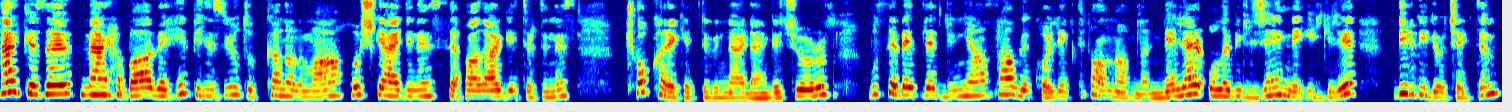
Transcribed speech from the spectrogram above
Herkese merhaba ve hepiniz YouTube kanalıma hoş geldiniz, sefalar getirdiniz. Çok hareketli günlerden geçiyoruz. Bu sebeple dünyasal ve kolektif anlamda neler olabileceğine ilgili bir video çektim.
